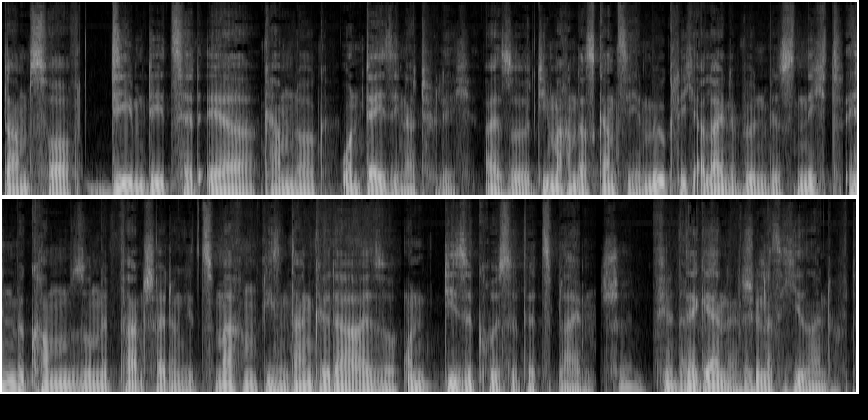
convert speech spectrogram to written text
Dumpsoft, dem DZR, Camlog und Daisy natürlich. Also die machen das Ganze hier möglich. Alleine würden wir es nicht hinbekommen, so eine Veranstaltung hier zu machen. Riesendanke da also. Und diese Größe wird's bleiben. Schön. Vielen Dank. Sehr gerne. Schön, dass ich hier sein durfte.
